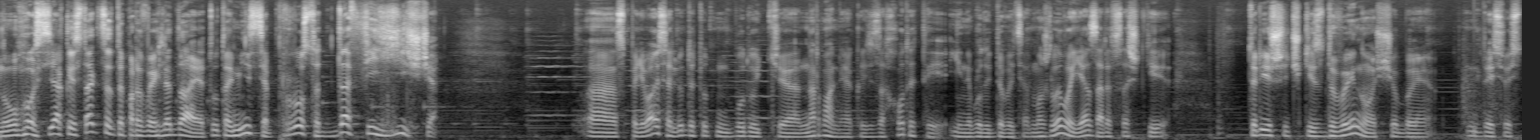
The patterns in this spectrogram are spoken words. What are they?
ну ось якось так це тепер виглядає. Тут місця просто дофігіща. Е, сподіваюся, люди тут будуть е, нормально якось заходити і не будуть дивитися. Можливо, я зараз все ж таки трішечки здвину, щоб десь ось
